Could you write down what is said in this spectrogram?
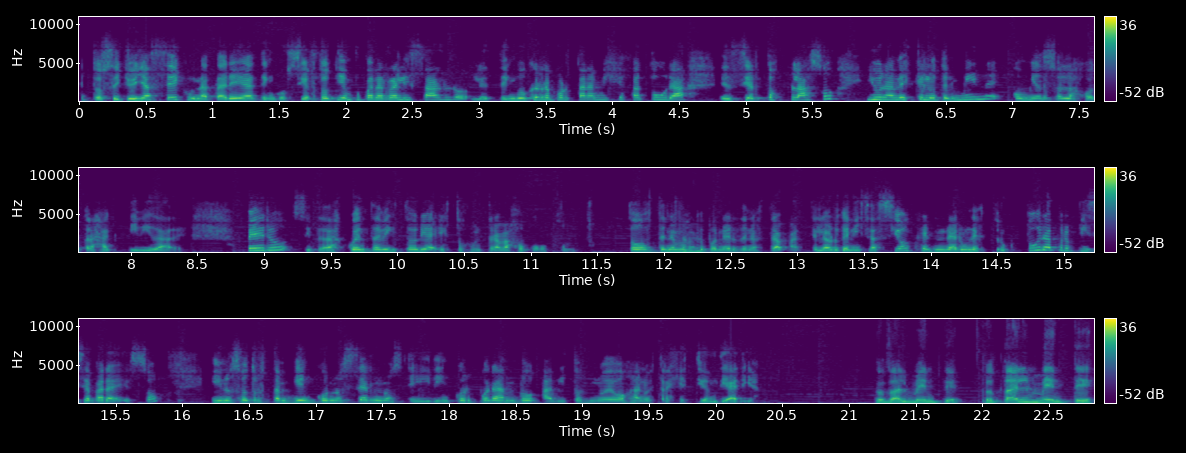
Entonces yo ya sé que una tarea tengo cierto tiempo para realizarlo, le tengo que reportar a mi jefatura en ciertos plazos y una vez que lo termine, comienzo las otras actividades. Pero si te das cuenta, Victoria, esto es un trabajo conjunto. Todos tenemos que poner de nuestra parte. La organización generar una estructura propicia para eso y nosotros también conocernos e ir incorporando hábitos nuevos a nuestra gestión diaria. Totalmente, totalmente.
